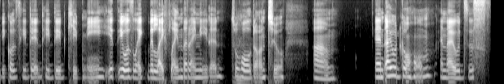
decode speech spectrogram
because he did he did keep me. It it was like the lifeline that I needed to hold on to. Um, and I would go home and I would just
